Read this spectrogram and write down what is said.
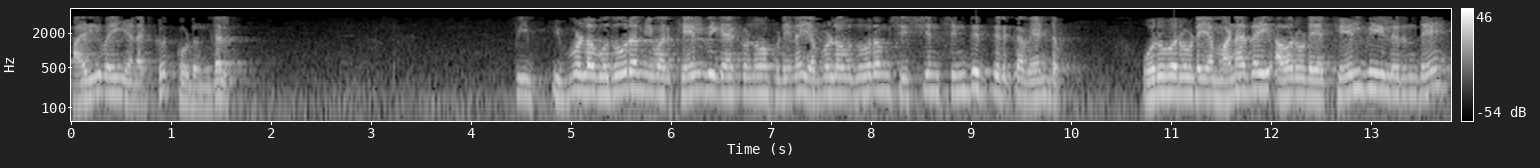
அறிவை எனக்கு கொடுங்கள். இவ்வளவு தூரம் இவர் கேள்வி கேட்கணும் அப்படின்னா எவ்வளவு தூரம் சிஷ்யன் சிந்தித்திருக்க வேண்டும்? ஒருவருடைய மனதை அவருடைய கேள்வியிலிருந்தே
